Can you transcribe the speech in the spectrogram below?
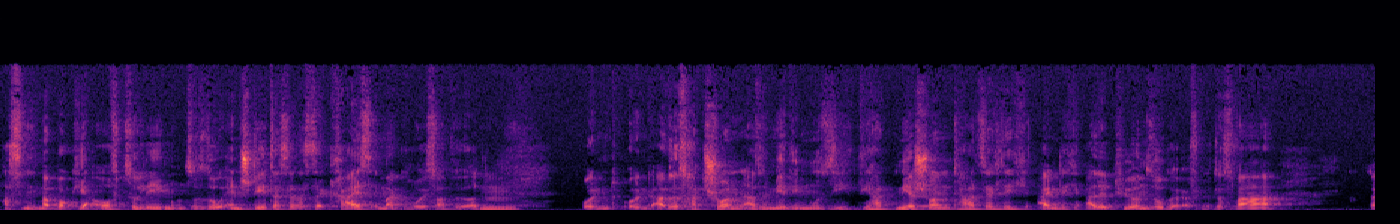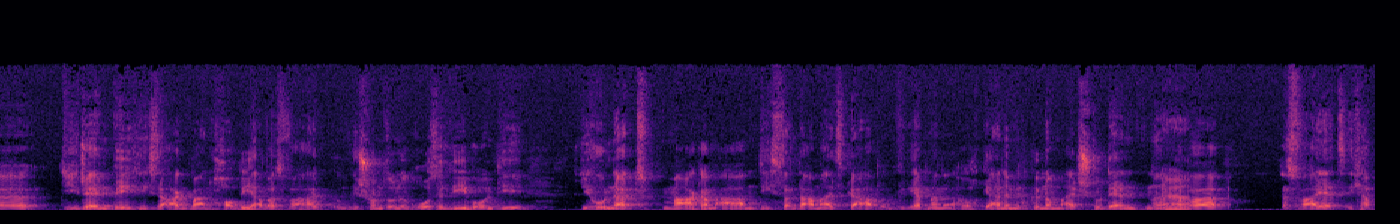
hast du nicht mal Bock hier aufzulegen und so. So entsteht das ja, dass der Kreis immer größer wird. Mhm. Und, und also es hat schon, also mir die Musik, die hat mir schon tatsächlich eigentlich alle Türen so geöffnet. Das war, äh, DJing will ich nicht sagen, war ein Hobby, aber es war halt irgendwie schon so eine große Liebe und die, die 100 Mark am Abend, die es dann damals gab, irgendwie, die hat man dann auch gerne mitgenommen als Student, ne? Ja. aber das war jetzt, ich habe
